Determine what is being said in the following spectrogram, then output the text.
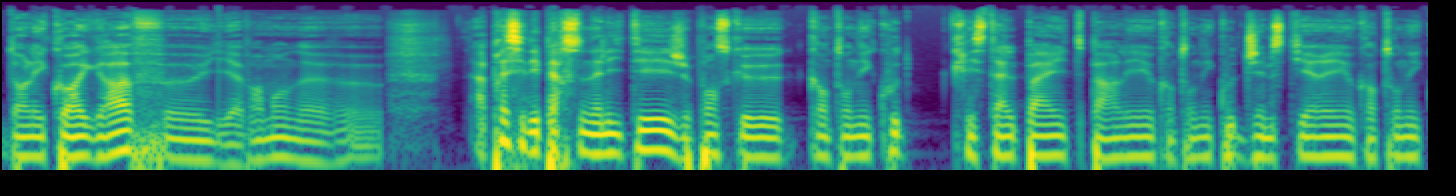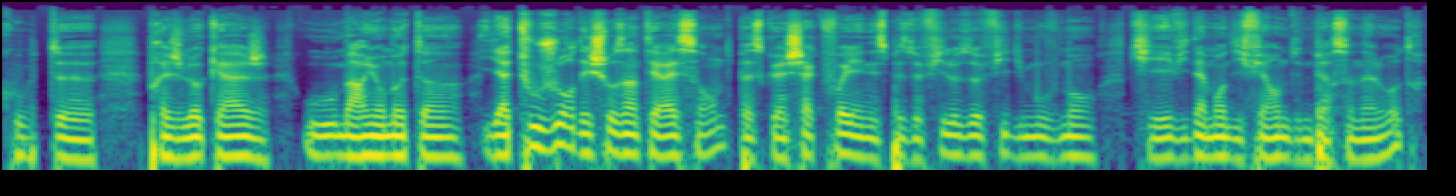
dans les chorégraphes il y a vraiment après, c'est des personnalités. Je pense que quand on écoute Crystal Pite parler, quand on écoute James Thierry, quand on écoute euh, Prège Locage ou Marion Motin, il y a toujours des choses intéressantes parce qu'à chaque fois, il y a une espèce de philosophie du mouvement qui est évidemment différente d'une personne à l'autre.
